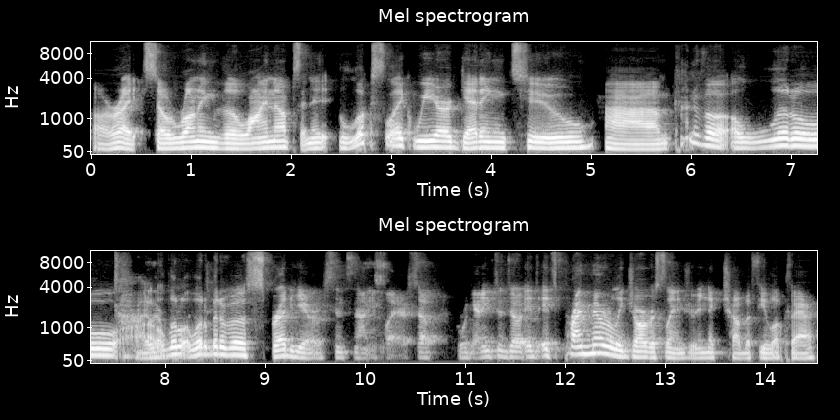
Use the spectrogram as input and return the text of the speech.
All right, so running the lineups, and it looks like we are getting to um, kind of a, a little, a little, a little bit of a spread here, of Cincinnati players. So we're getting to it, it's primarily Jarvis Landry and Nick Chubb, if you look there,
